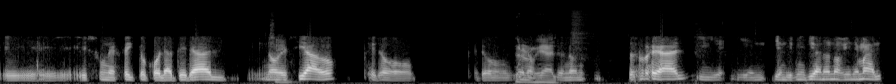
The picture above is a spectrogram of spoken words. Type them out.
Eh, es un efecto colateral no deseado, pero pero, real. real y, en, definitiva no nos viene mal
